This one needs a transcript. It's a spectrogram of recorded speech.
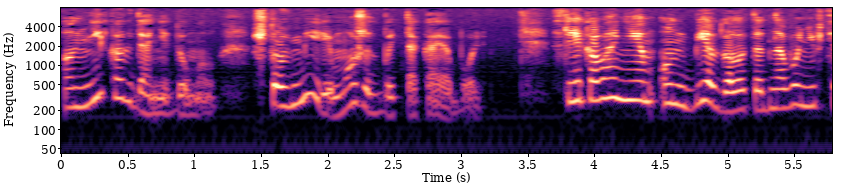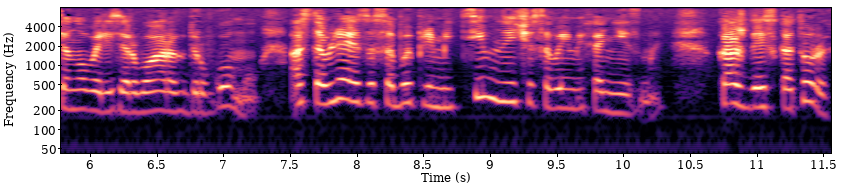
Он никогда не думал, что в мире может быть такая боль. С ликованием он бегал от одного нефтяного резервуара к другому, оставляя за собой примитивные часовые механизмы, каждый из которых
